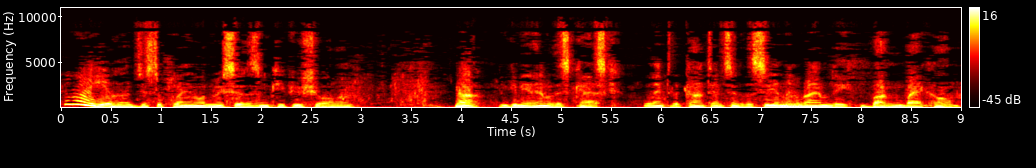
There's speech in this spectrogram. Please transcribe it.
Who are you? Well, just a plain ordinary citizen. Keep your shawl on. Now, you give me a hand with this cask. We'll empty the contents into the sea and then hmm. ram the bung back home.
